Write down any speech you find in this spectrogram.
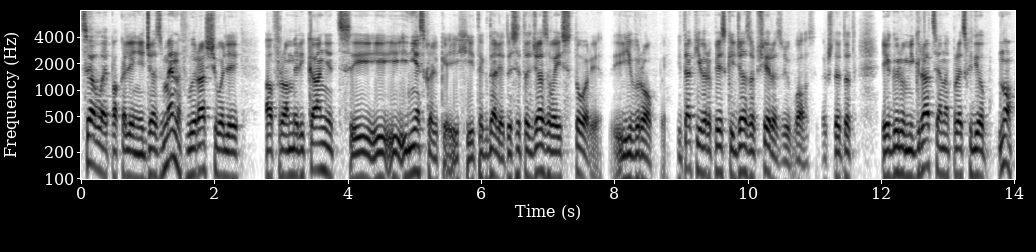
целое поколение джазменов выращивали афроамериканец и, и, и несколько их и так далее. То есть это джазовая история Европы. И так европейский джаз вообще развивался. Так что этот, я говорю, миграция, она происходила, но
